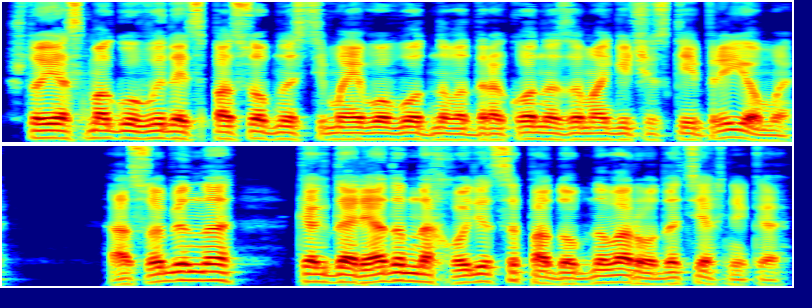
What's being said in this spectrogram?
что я смогу выдать способности моего водного дракона за магические приемы, особенно, когда рядом находится подобного рода техника.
